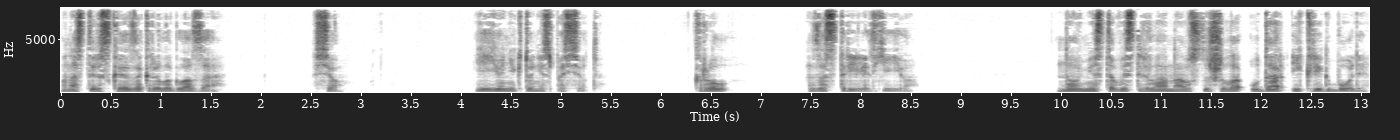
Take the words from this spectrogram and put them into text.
Монастырская закрыла глаза. Все. Ее никто не спасет. Кролл застрелит ее. Но вместо выстрела она услышала удар и крик боли.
